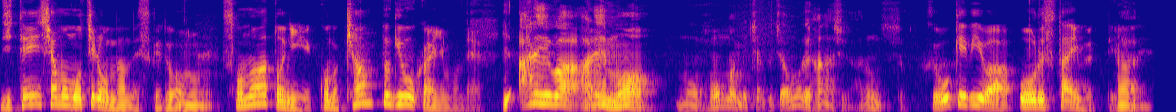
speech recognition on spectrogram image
自転車ももちろん。なん。ですけど、うん。その後に、このキャンプ業界にもね、いや、あれは、あれも、もうほん。まめちゃくちゃおもろい話があるん。ですよ。そう OKB はオールスタイムっていうね。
